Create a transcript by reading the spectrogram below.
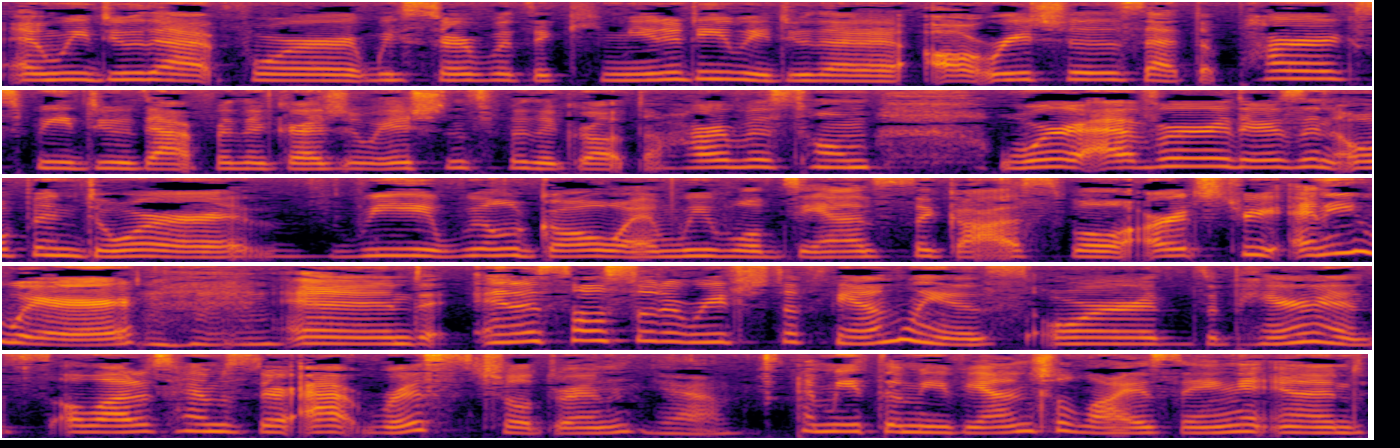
And we do that for, we serve with the community. We do that at outreaches at the parks. We do that for the graduations for the girl at the harvest home. Wherever there's an open door, we will go and we will dance the gospel, Art Street, anywhere. Mm-hmm. And, and it's also to reach the families or the parents. A lot of times they're at risk children. Yeah. I meet them evangelizing and,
